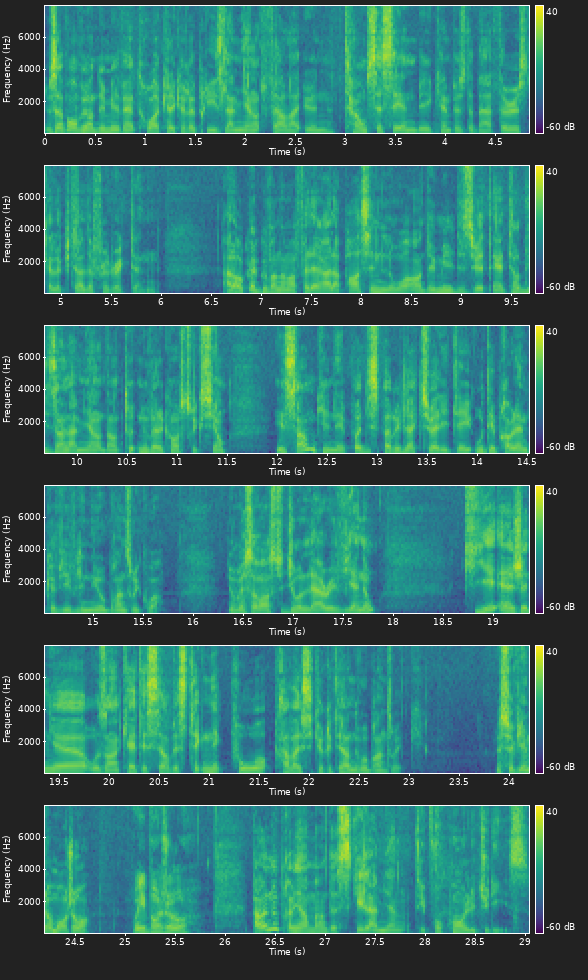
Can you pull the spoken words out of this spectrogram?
Nous avons vu en 2023 à quelques reprises l'amiante faire la une, tant au CCNB campus de Bathurst qu'à l'hôpital de Fredericton. Alors que le gouvernement fédéral a passé une loi en 2018 interdisant l'amiante dans toute nouvelle construction, il semble qu'il n'ait pas disparu de l'actualité ou des problèmes que vivent les néo-brunswickois. Nous recevons en studio Larry Viano, qui est ingénieur aux enquêtes et services techniques pour Travail sécuritaire Nouveau-Brunswick. Monsieur Viano, bonjour. Oui, bonjour. Parlez-nous premièrement de ce qu'est l'amiante et pourquoi on l'utilise.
